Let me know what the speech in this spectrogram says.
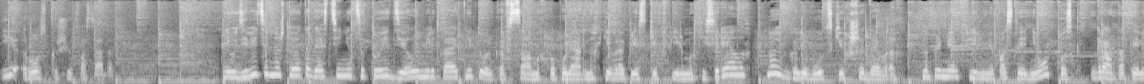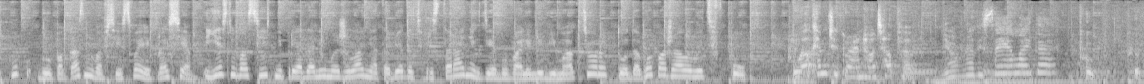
и роскошью фасадов. Неудивительно, что эта гостиница то и дело мелькает не только в самых популярных европейских фильмах и сериалах, но и в голливудских шедеврах. Например, в фильме «Последний отпуск» Гранд Отель Пупп был показан во всей своей красе. И если у вас есть непреодолимое желание отобедать в ресторане, где бывали любимые актеры, то добро пожаловать в Пупп. Welcome to Grandhotel Pupp. You really say it like that? Pupp, Pupp.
